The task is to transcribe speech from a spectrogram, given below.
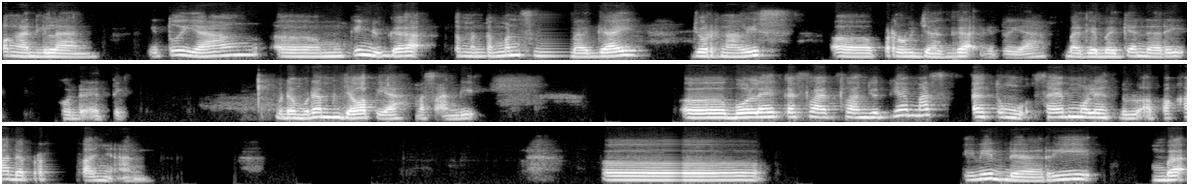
pengadilan. Itu yang eh, mungkin juga teman-teman sebagai jurnalis uh, perlu jaga gitu ya, sebagai bagian dari kode etik. Mudah-mudahan menjawab ya, Mas Andi. Uh, boleh ke slide selanjutnya, Mas? Eh tunggu, saya mau lihat dulu apakah ada pertanyaan. Uh, ini dari Mbak,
